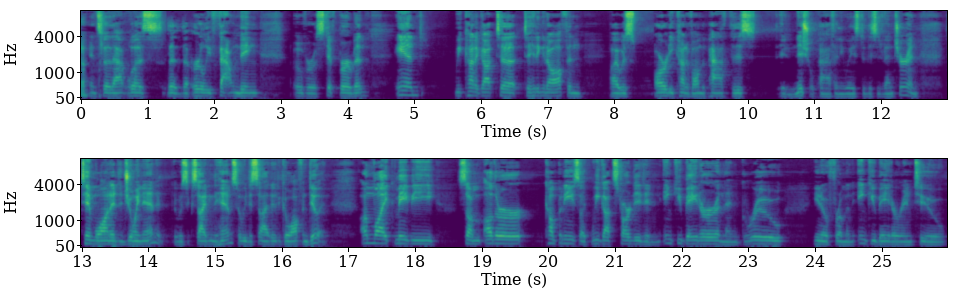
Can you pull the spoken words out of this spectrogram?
and so that was the, the early founding over a stiff bourbon. And we kind of got to to hitting it off, and I was already kind of on the path to this initial path, anyways, to this adventure. And Tim wanted to join in. It, it was exciting to him, so we decided to go off and do it. Unlike maybe some other companies, like we got started in an incubator and then grew, you know, from an incubator into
